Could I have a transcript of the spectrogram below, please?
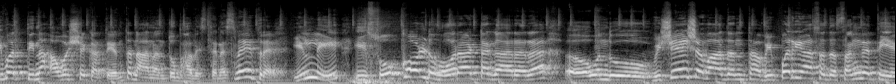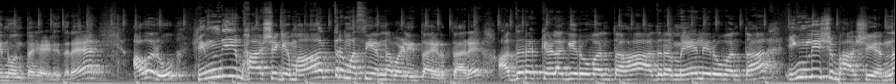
ಇವತ್ತಿನ ಅವಶ್ಯಕತೆ ಅಂತ ನಾನಂತೂ ಭಾವಿಸ್ತೇನೆ. ಸ್ನೇಹಿತರೆ, ಇಲ್ಲಿ ಈ ಸೋಕಾಲ್ಡ್ ಹೋರಾಟಗಾರರ ಒಂದು ವಿಶೇಷವಾದಂತಹ ವಿಪರ್ಯಾಸದ ಸಂಗತಿ ಏನು ಅಂತ ಹೇಳಿದರೆ, ಅವರು ಹಿಂದಿ ಭಾಷೆಗೆ ಮಾತ್ರ ಮಸಿಯನ್ನು ಬಳಿತಾ ಇರ್ತಾರೆ. ಅದರ ಕೆಳಗಿರುವಂತಹ, ಅದರ ಮೇಲಿರುವಂತಹ ಇಂಗ್ಲಿಷ್ ಭಾಷೆಯನ್ನ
